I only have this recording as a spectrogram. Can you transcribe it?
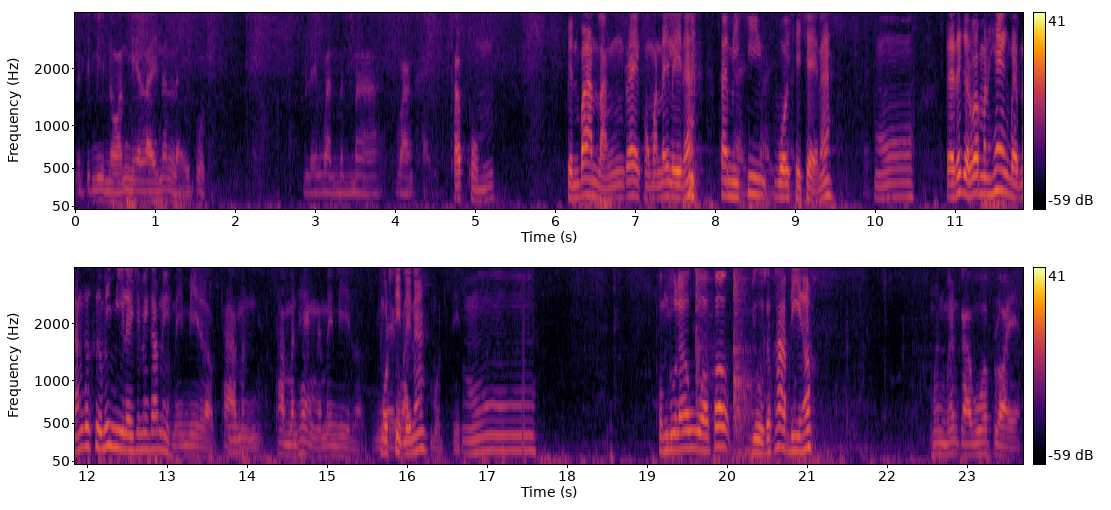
มันจะมีหนอนมีอะไรนั่นแหละไอ้พวกแมลงวันมันมาวางไข่ครับผม เป็นบ้านหลังแรกของมันได้เลยนะ ถ้ามีขี้ใช่ใช่วัวแฉะๆนะอ๋อแต่ถ้าเกิดว่ามันแห้งแบบนั้นก็คือไม่มีเลยใช่ไหมครับนี่ไม่มีหรอกถ้ามันถ้ามันแห้งนะไม่มีหรอกหมดสิทธิ์เลยนะหมดสิทธิ์อ๋อผมดูแล้ววัวก็อยู่สภาพดีเนาะ มันเหมือนกับวัวปล่อยอะ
